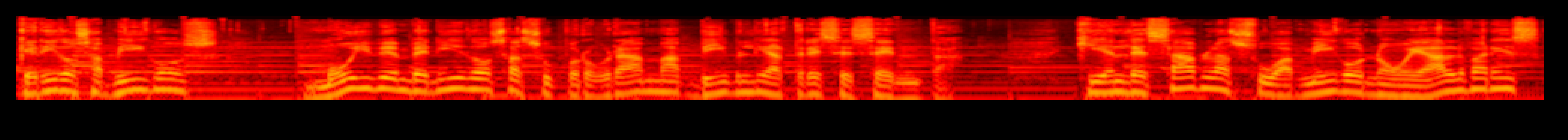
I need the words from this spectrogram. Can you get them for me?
Queridos amigos, muy bienvenidos a su programa Biblia 360. Quien les habla, su amigo Noé Álvarez,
